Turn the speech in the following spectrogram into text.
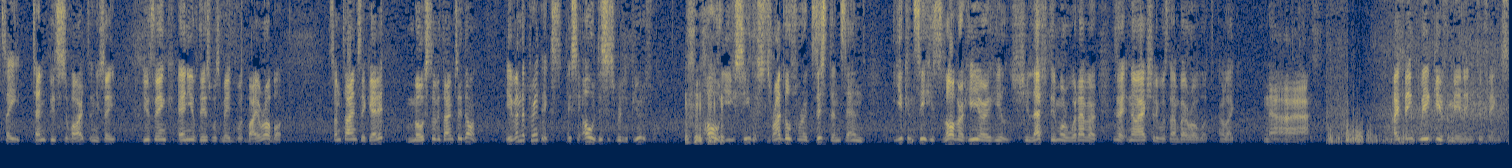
say 10 pieces of art and you say, do you think any of this was made by a robot? Sometimes they get it, most of the times they don't. Even the critics, they say, oh, this is really beautiful. oh, you see the struggle for existence and you can see his lover here, he, she left him or whatever. He's like, no, actually it was done by a robot. I'm like, nah. I think we give meaning to things.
